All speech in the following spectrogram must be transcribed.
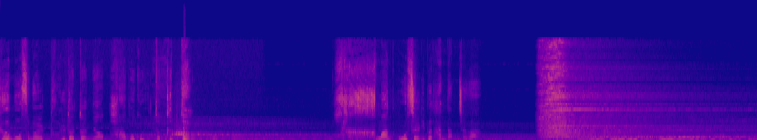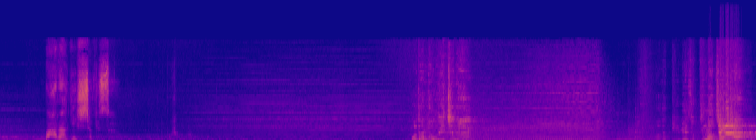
그 모습을 덜덜 떨며 바라보고 있던 그때 허름한 옷을 입은 한 남자가 말하기 시작했어요. 뭐라고? 와달라고 했잖아. 마다 빌면서 불렀잖아.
